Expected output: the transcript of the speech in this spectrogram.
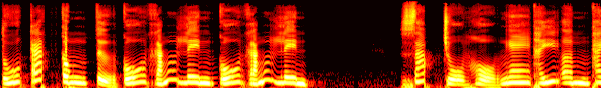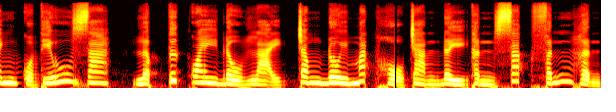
Tú cát công tử cố gắng lên cố gắng lên. Giáp chủ hổ nghe thấy âm thanh của thiếu gia. Lập tức quay đầu lại trong đôi mắt hổ tràn đầy thần sắc phấn hận.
